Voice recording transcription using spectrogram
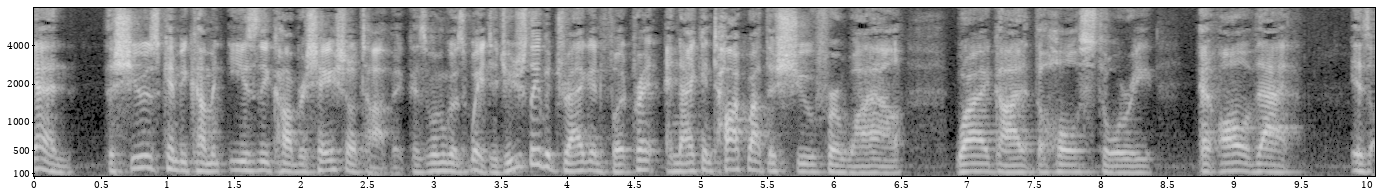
Again, the shoes can become an easily conversational topic because woman goes, "Wait, did you just leave a dragon footprint?" And I can talk about the shoe for a while, where I got it, the whole story, and all of that is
